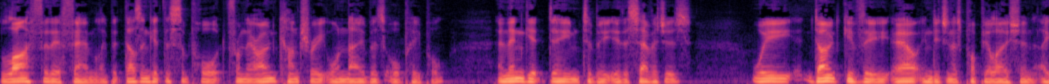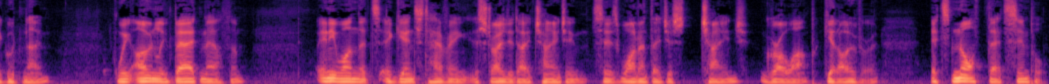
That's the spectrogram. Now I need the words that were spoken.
life for their family, but doesn't get the support from their own country or neighbours or people, and then get deemed to be either savages. We don't give the our indigenous population a good name. We only badmouth them. Anyone that's against having Australia Day changing says, why don't they just change, grow up, get over it? It's not that simple.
